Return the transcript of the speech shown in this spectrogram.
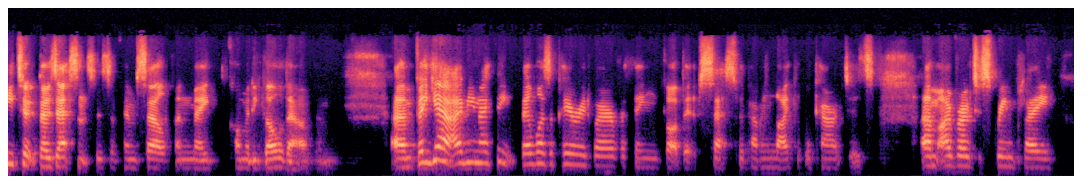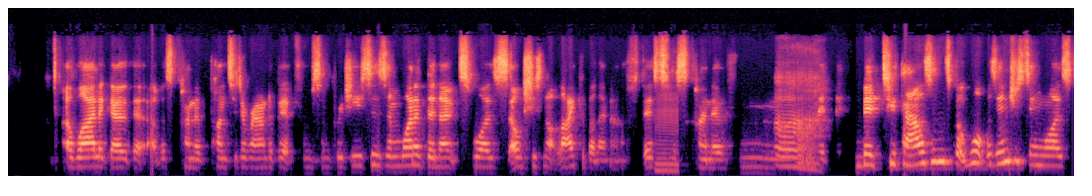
he took those essences of himself and made comedy gold out of them. Um, but yeah, I mean, I think there was a period where everything got a bit obsessed with having likable characters. Um, I wrote a screenplay a while ago that I was kind of punted around a bit from some producers, and one of the notes was, "Oh, she's not likable enough." This mm. was kind of mm, mid two thousands. But what was interesting was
